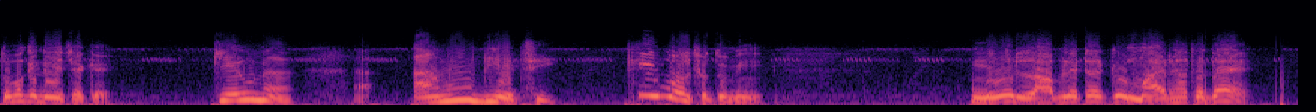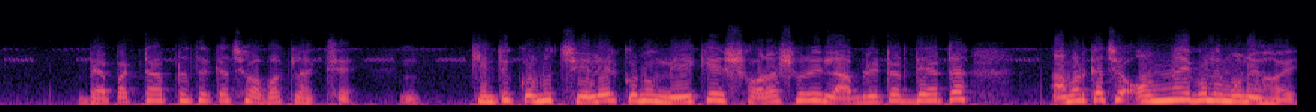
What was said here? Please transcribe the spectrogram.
তোমাকে দিয়েছে কে? কেউ না আমি দিয়েছি। কি বলছো তুমি? মেয়ের লাভ লেটার কেউ মায়ের হাতে দেয়? ব্যাপারটা আপনাদের কাছে অবাক লাগছে। কিন্তু কোনো ছেলের কোনো মেয়েকে সরাসরি লাভ লেটার দেওয়াটা আমার কাছে অন্যায় বলে মনে হয়।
